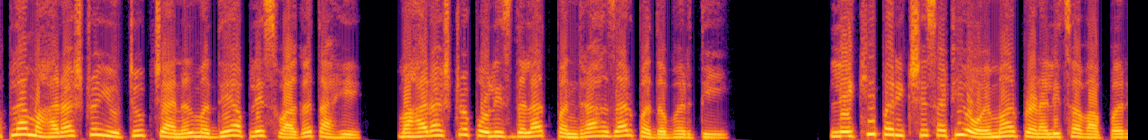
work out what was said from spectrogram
आपला महाराष्ट्र युट्यूब चॅनलमध्ये आपले स्वागत आहे. महाराष्ट्र पोलीस दलात पंधरा हजार पदभरती. लेखी परीक्षेसाठी ओएमआर प्रणालीचा वापर.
